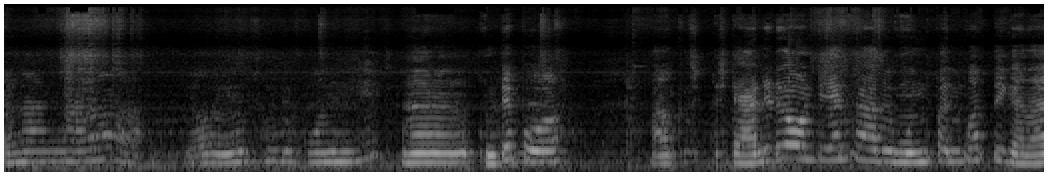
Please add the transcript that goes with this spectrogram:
అన్నారు అంటే పో. స్టాండర్డ్గా ఉంటాయని కాదు ముందు పనికి వస్తాయి కదా.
